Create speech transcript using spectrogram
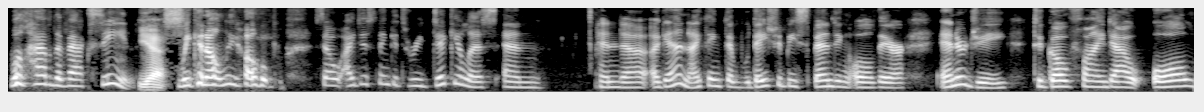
we'll have the vaccine. Yes. We can only hope. So I just think it's ridiculous and and uh, again, I think that they should be spending all their energy to go find out all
